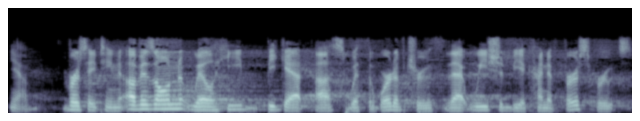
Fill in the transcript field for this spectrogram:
yeah, verse 18. Of his own will he beget us with the word of truth, that we should be a kind of first fruits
